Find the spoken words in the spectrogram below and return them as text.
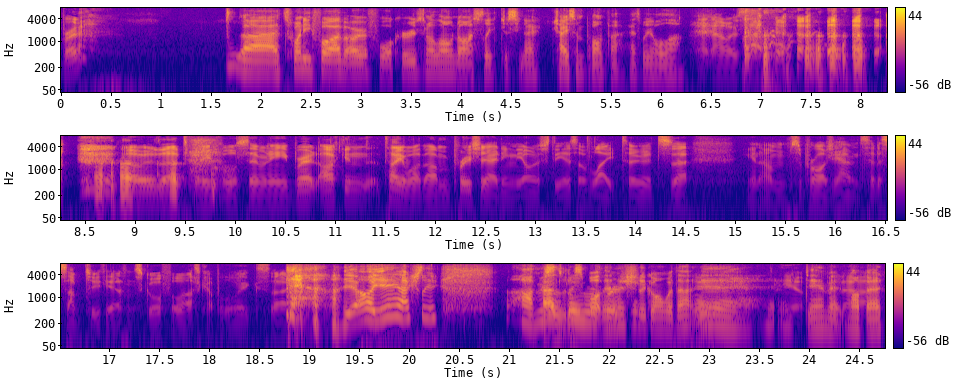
Breda? Uh, 25.04, cruising along nicely, just, you know, chasing Pomper, as we all are. And I was, uh, that was uh, 24.70. Brett, I can tell you what, though, I'm appreciating the honesty as of late, too. It's, uh, you know, I'm surprised you haven't set a sub 2000 score for the last couple of weeks. So. yeah, oh yeah, actually, oh, I missed Has a little spot there. I should have gone with that. Yeah, yeah. Yep. damn it, but, my uh, bad.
